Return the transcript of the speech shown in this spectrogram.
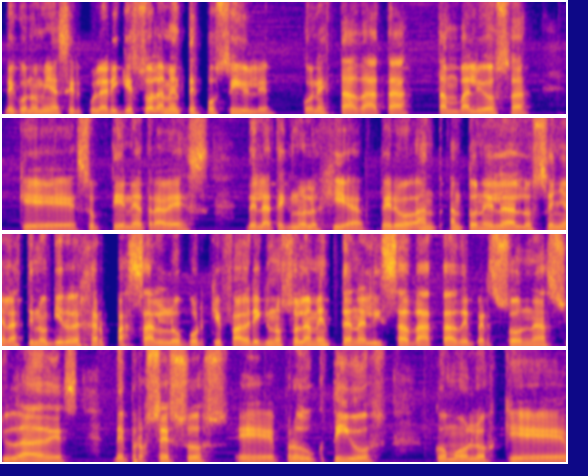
de economía circular, y que solamente es posible con esta data tan valiosa que se obtiene a través de la tecnología. Pero Antonella, lo señalaste y no quiero dejar pasarlo porque Fabric no solamente analiza data de personas, ciudades, de procesos eh, productivos como los que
